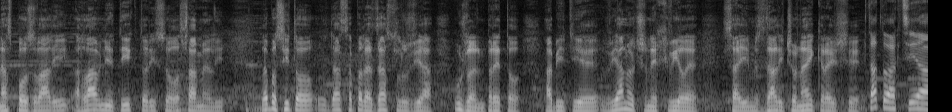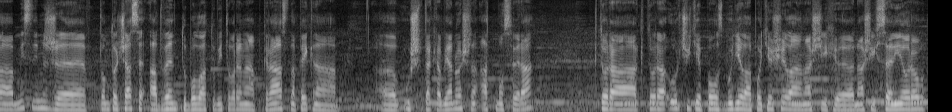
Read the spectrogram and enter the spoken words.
nás pozvali, hlavne tých, ktorí sú osameli, lebo si to, dá sa povedať, zaslúžia už len preto, aby tie vianočné chvíle sa im zdali čo najkrajšie. Táto akcia, myslím, že v tomto čase adventu bola tu vytvorená krásna, pekná, uh, už taká vianočná atmosféra, ktorá, ktorá určite povzbudila a potešila našich, e, našich seniorov,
